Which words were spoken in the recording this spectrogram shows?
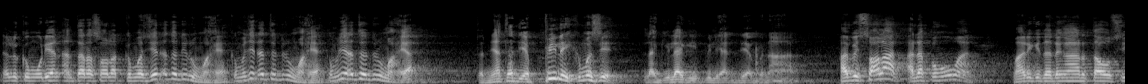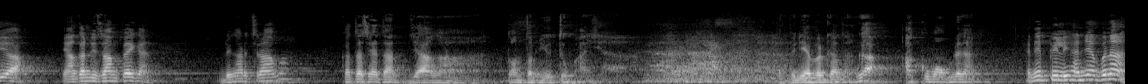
Lalu kemudian antara sholat ke masjid atau di rumah ya? Ke masjid atau di rumah ya? Ke masjid atau di rumah ya? Ternyata dia pilih ke masjid. Lagi-lagi pilihan dia benar. Habis salat ada pengumuman. Mari kita dengar tausiah yang akan disampaikan. Dengar ceramah, kata setan, jangan. tonton YouTube aja. Tapi dia berkata, enggak, aku mau mendengar. Ini pilihannya benar.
